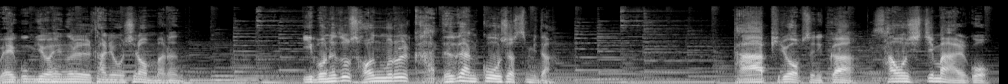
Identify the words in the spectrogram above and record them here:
외국 여행을 다녀오신 엄마는 이번에도 선물을 가득 안고 오셨습니다. 다 필요 없으니까 사오시지 말고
